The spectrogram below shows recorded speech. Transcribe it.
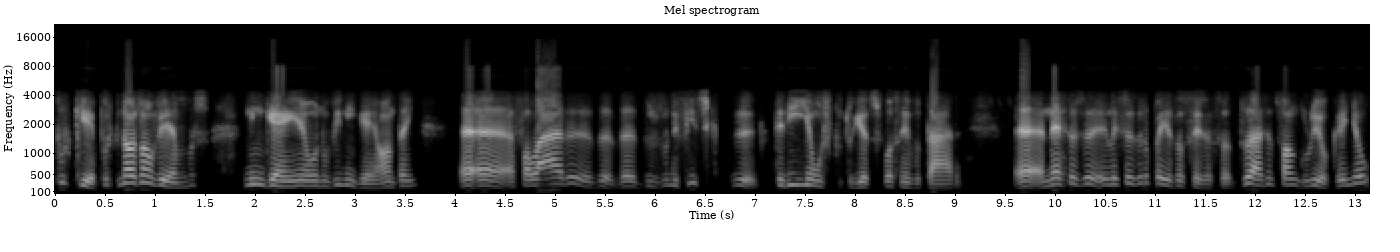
Porquê? Porque nós não vemos ninguém, ou não vi ninguém ontem, a, a falar de, de, dos benefícios que, que, teriam os portugueses se fossem votar uh, nestas eleições europeias. Ou seja, toda a gente vangloriou que ganhou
